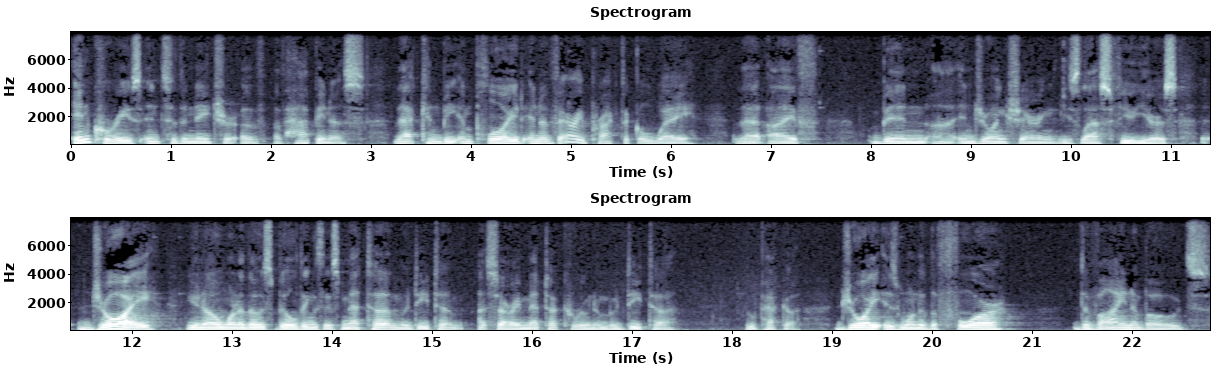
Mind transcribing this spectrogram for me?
inquiries into the nature of, of happiness that can be employed in a very practical way that I've been uh, enjoying sharing these last few years. Joy, you know, one of those buildings is metta, mudita, uh, sorry, metta, karuna, mudita, upekkha. Joy is one of the four divine abodes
